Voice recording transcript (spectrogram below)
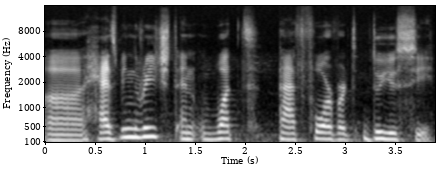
uh, has been reached, and what path forward do you see?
